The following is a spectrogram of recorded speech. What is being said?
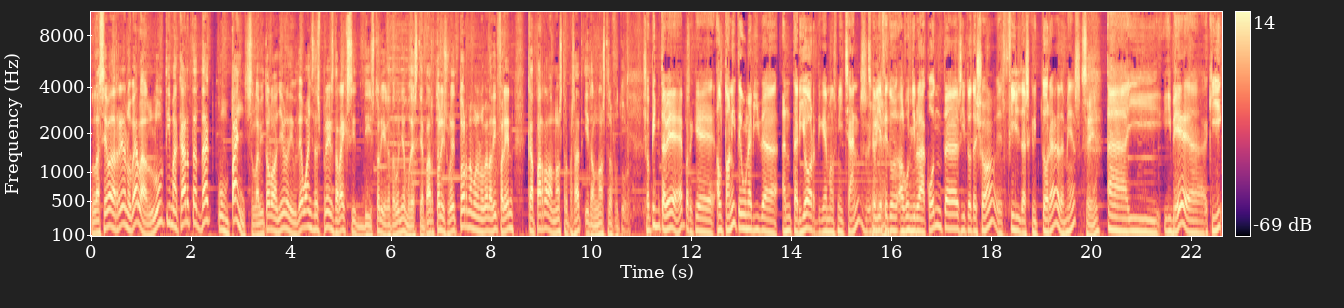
la seva darrera novel·la, L'última carta de Companys. La Vitola del llibre diu 10 anys després de l'èxit d'Història a Catalunya, modèstia a part, Toni Soler torna amb una novel·la diferent que parla del nostre passat i del nostre futur. Això pinta bé, eh? perquè el Toni té una vida anterior, diguem, als mitjans, Sí. que havia fet un- algun llibre de contes i tot això, és fill d'escriptora, a més, Sí. uh, i, i bé, uh, aquí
